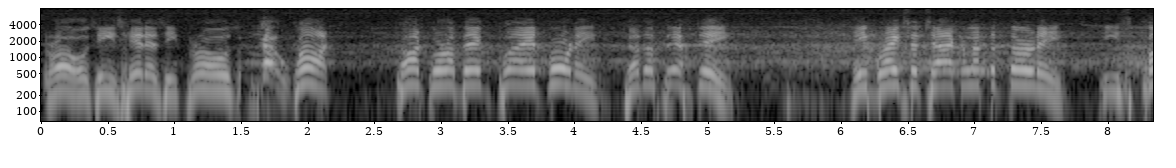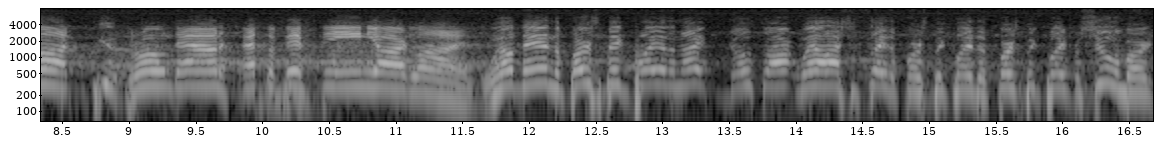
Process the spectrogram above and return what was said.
Throws. He's hit as he throws. Go! Caught. Caught for a big play at 40 to the 50. He breaks a tackle at the 30. He's caught, thrown down at the 15-yard line. Well, Dan, the first big play of the night goes to our, well, I should say the first big play. The first big play for Schulenburg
